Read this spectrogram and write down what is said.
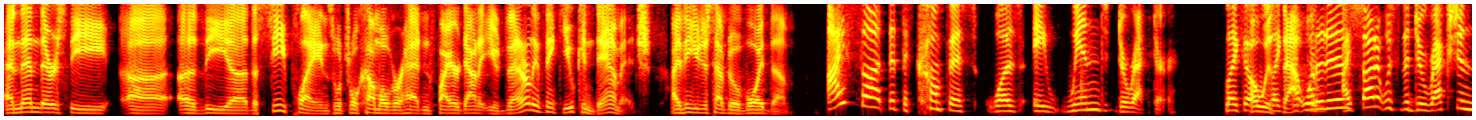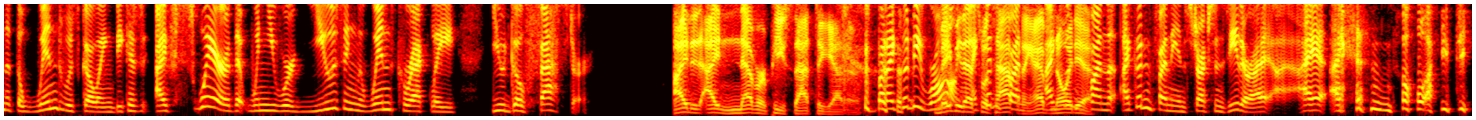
And then there's the uh, uh the uh, the seaplanes which will come overhead and fire down at you. That I don't even think you can damage. I think you just have to avoid them. I thought that the compass was a wind director. Like a, Oh, is like that the what it is? I thought it was the direction that the wind was going because I swear that when you were using the wind correctly, you'd go faster. I did. I never pieced that together. But I could be wrong. Maybe that's I what's happening. I have no idea. Find the, I couldn't find the instructions either. I I, I had no idea.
